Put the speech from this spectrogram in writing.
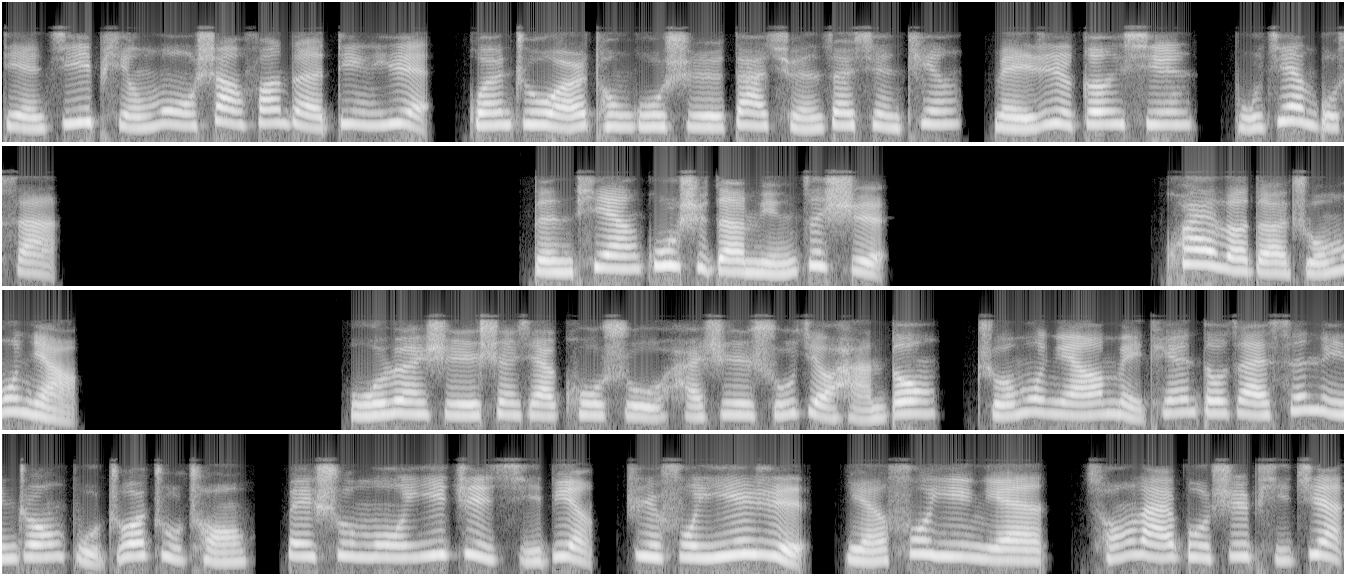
点击屏幕上方的订阅，关注儿童故事大全在线听，每日更新，不见不散。本片故事的名字是《快乐的啄木鸟》。无论是盛夏酷暑还是数九寒冬，啄木鸟每天都在森林中捕捉蛀虫，为树木医治疾病，日复一日，年复一年，从来不知疲倦，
